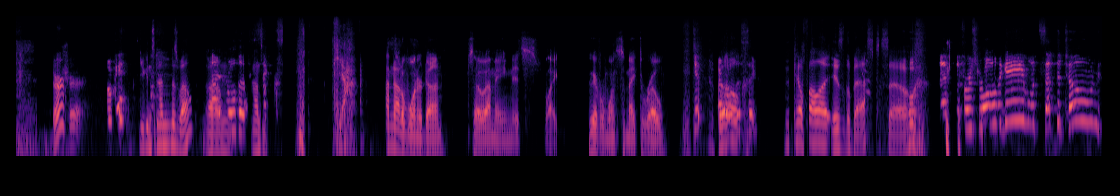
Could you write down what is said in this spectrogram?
sure, Sure. Okay. you can spend as well. I Um, rolled a six. yeah, I'm not a one or done. So I mean it's like whoever wants to make the roll. Yep. I rolled Well- a six. Kelfala is the best. So That's the first roll of the game. Let's set the tone.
